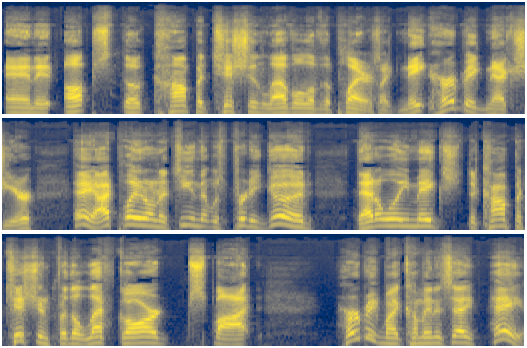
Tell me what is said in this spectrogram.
and it ups the competition level of the players. Like Nate Herbig next year. Hey, I played on a team that was pretty good. That only makes the competition for the left guard spot. Herbig might come in and say, "Hey,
